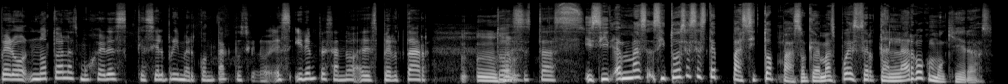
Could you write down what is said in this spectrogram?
pero no todas las mujeres que sea el primer contacto, sino es ir empezando a despertar todas estas. Y si además, si tú haces este pasito a paso, que además puede ser tan largo como quieras,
